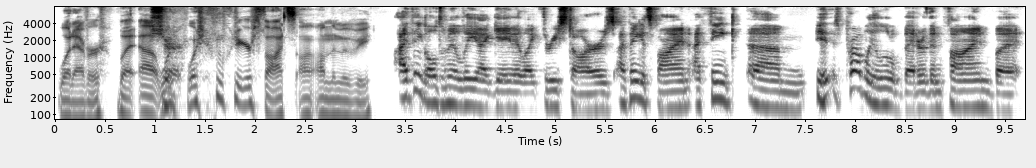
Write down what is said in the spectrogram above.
whatever. But uh, Sure. what, what what are your thoughts on, on the movie? I think ultimately I gave it like three stars. I think it's fine. I think um, it's probably a little better than fine, but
